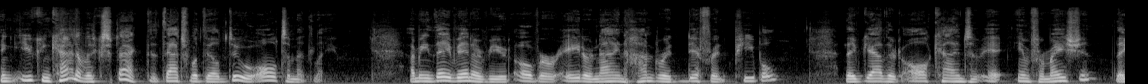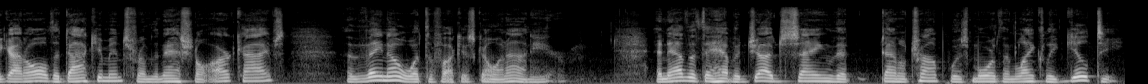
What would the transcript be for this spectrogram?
And you can kind of expect that that's what they'll do ultimately. I mean, they've interviewed over eight or nine hundred different people. They've gathered all kinds of information. They got all the documents from the National Archives. They know what the fuck is going on here. And now that they have a judge saying that Donald Trump was more than likely guilty,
